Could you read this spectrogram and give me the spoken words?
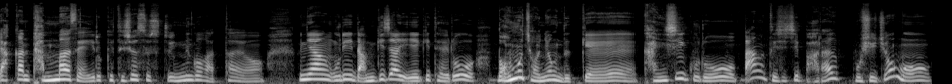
약간 단맛에 이렇게 드셨을 수도 있는 것 같아요. 그냥 우리 남 기자 얘기대로 너무 저녁 늦게 간식으로 빵 드시지 말아 보시죠. 뭐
